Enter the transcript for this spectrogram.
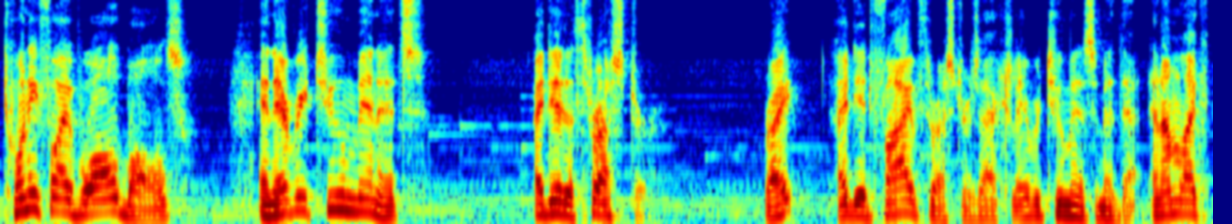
25 wall balls, and every two minutes I did a thruster, right? I did five thrusters actually every two minutes amid that. And I'm like,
